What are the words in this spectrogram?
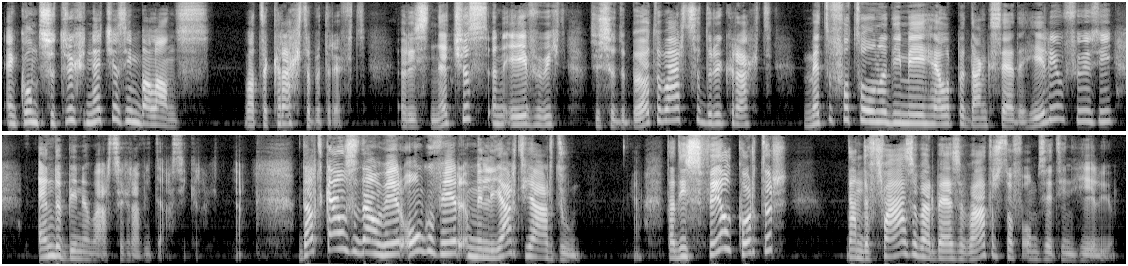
en komt ze terug netjes in balans, wat de krachten betreft. Er is netjes een evenwicht tussen de buitenwaartse drukkracht met de fotonen die meehelpen dankzij de heliumfusie en de binnenwaartse gravitatiekracht. Dat kan ze dan weer ongeveer een miljard jaar doen. Dat is veel korter dan de fase waarbij ze waterstof omzet in helium.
